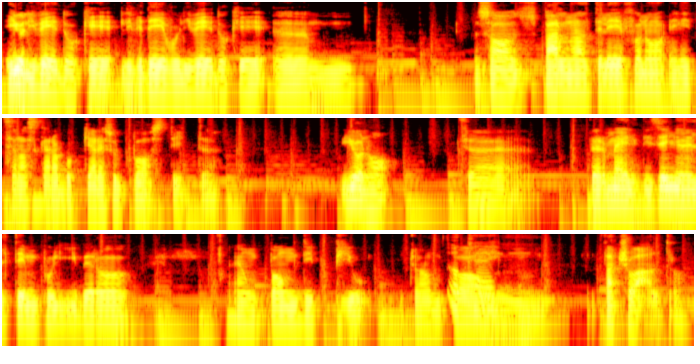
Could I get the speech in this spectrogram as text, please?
E io li vedo che, li vedevo, li vedo che, um, non so, parlano al telefono e iniziano a scarabocchiare sul post-it. Io no, cioè per me il disegno nel tempo libero è un po' un di più, cioè un po' Ok. un... faccio altro.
